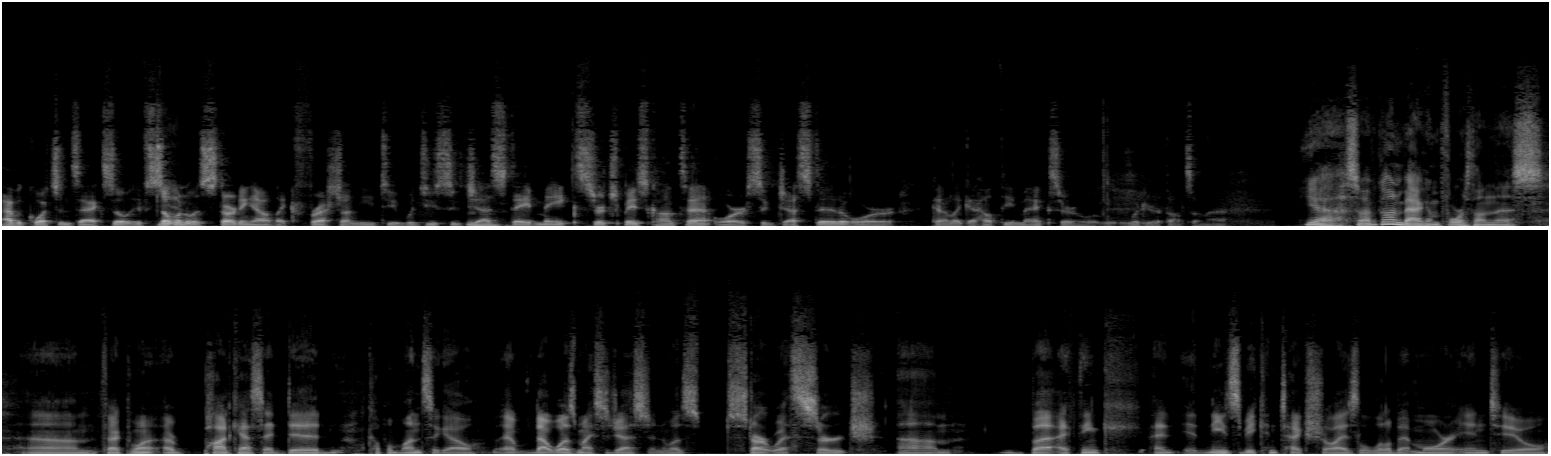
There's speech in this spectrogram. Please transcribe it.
I have a question, Zach. So if someone yeah. was starting out like fresh on YouTube, would you suggest mm-hmm. they make search based content or suggested or kind of like a healthy mix? Or what are your thoughts on that? Yeah, so I've gone back and forth on this. Um, in fact, one a podcast I did a couple months ago that, that was my suggestion was start with search. Um, but I think it needs to be contextualized a little bit more into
